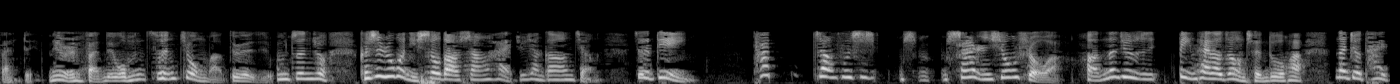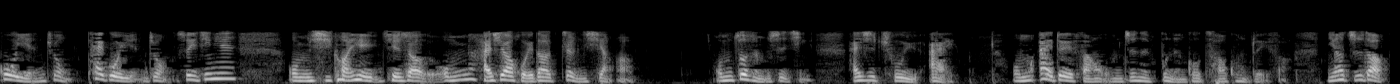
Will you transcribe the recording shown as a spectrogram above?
反对，没有人反对，我们尊重嘛，对不对？我们尊重。可是如果你受到伤害，就像刚刚讲的这个电影，她丈夫是是杀人凶手啊。好，那就是病态到这种程度的话，那就太过严重，太过严重。所以今天我们习惯夜语介绍的，我们还是要回到正向啊。我们做什么事情还是出于爱，我们爱对方，我们真的不能够操控对方。你要知道，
